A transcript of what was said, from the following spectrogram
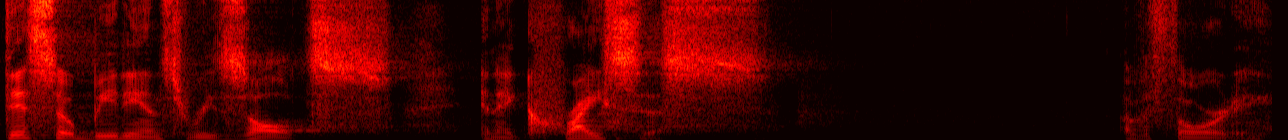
disobedience results in a crisis of authority.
